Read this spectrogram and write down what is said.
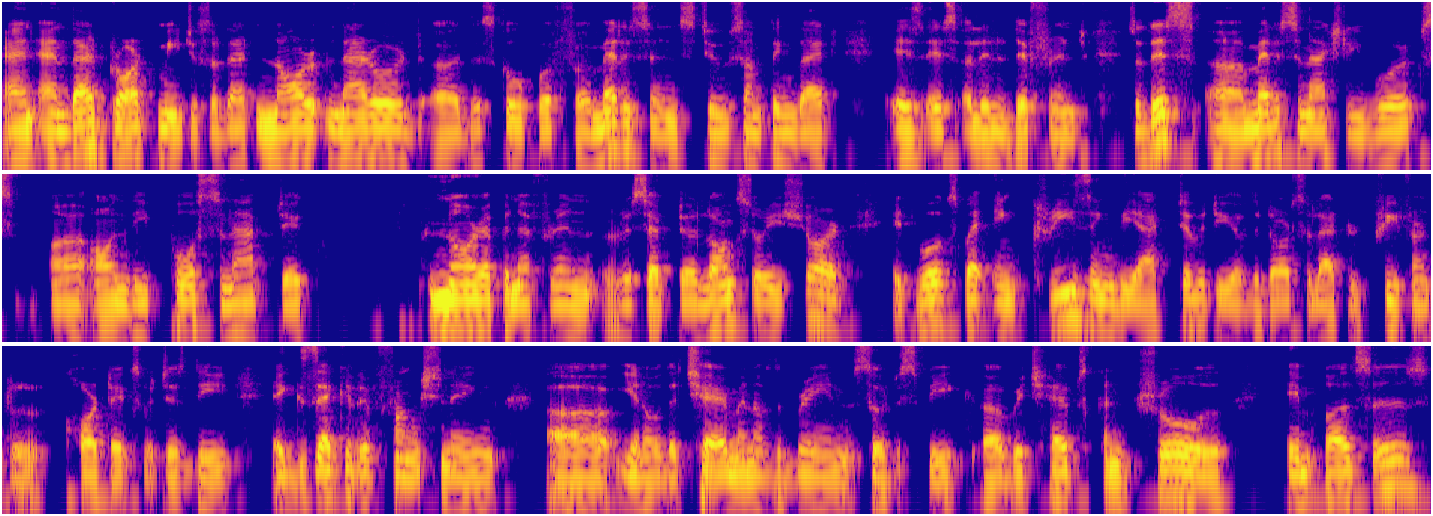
And and that brought me to so that nar- narrowed uh, the scope of uh, medicines to something that is is a little different. So this uh, medicine actually works on the postsynaptic norepinephrine receptor. Long story short, it works by increasing the activity of the dorsolateral prefrontal cortex, which is the executive functioning, uh, you know, the chairman of the brain, so to speak, uh, which helps control impulses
